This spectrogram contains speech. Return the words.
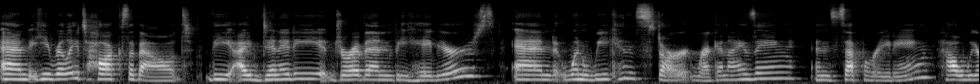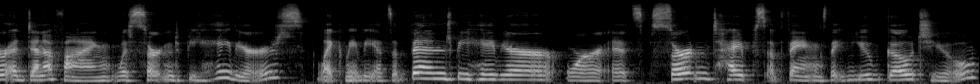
and he really talks about the identity driven behaviors and when we can start recognizing and separating how we're identifying with certain behaviors, like maybe it's a binge behavior or it's certain types of things that you go to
